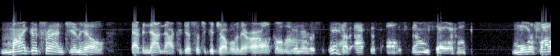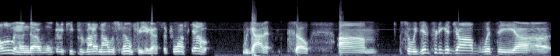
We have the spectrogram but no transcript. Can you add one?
my good friend Jim Hill at Monadnock, who does such a good job over there, are all gold level members. They have access to all this film, so I hope more follow, and uh, we're going to keep providing all this film for you guys. So if you want to scout, we got it. So, um, so we did a pretty good job with the uh,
